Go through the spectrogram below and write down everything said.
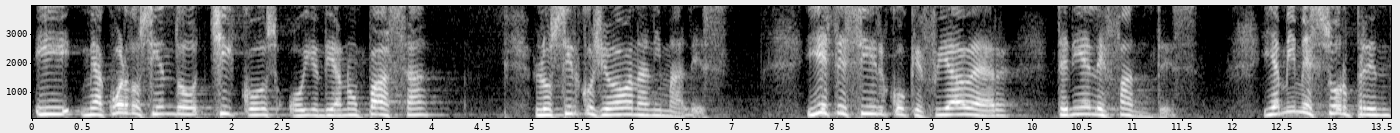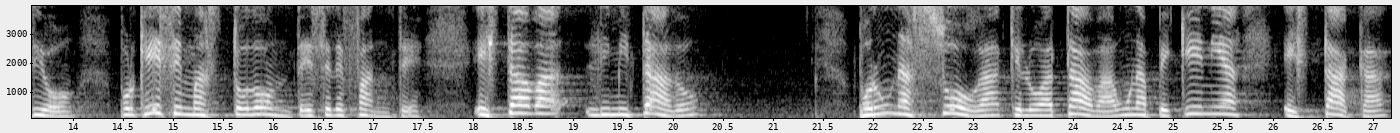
Y me acuerdo siendo chicos, hoy en día no pasa, los circos llevaban animales. Y este circo que fui a ver tenía elefantes. Y a mí me sorprendió porque ese mastodonte, ese elefante, estaba limitado por una soga que lo ataba a una pequeña estaca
